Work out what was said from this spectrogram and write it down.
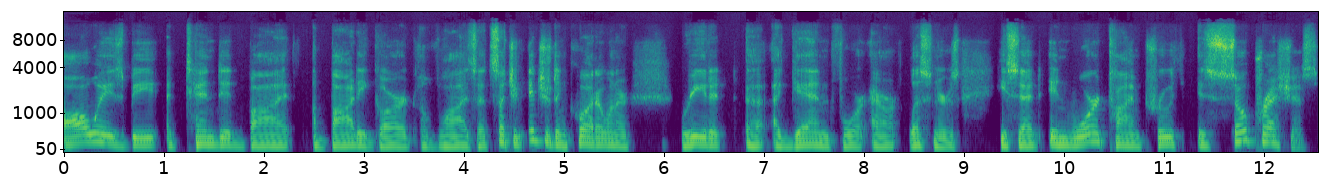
always be attended by a bodyguard of lies. That's such an interesting quote. I want to read it uh, again for our listeners. He said, In wartime, truth is so precious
